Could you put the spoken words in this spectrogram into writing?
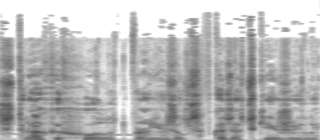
Страх и холод прорезался в казацкие жилы.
